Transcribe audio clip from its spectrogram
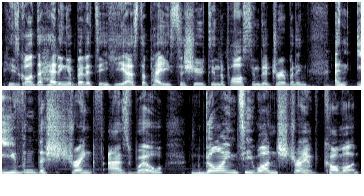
He's got the heading ability, he has the pace, the shooting, the passing, the dribbling, and even the strength as well. 91 strength, come on.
